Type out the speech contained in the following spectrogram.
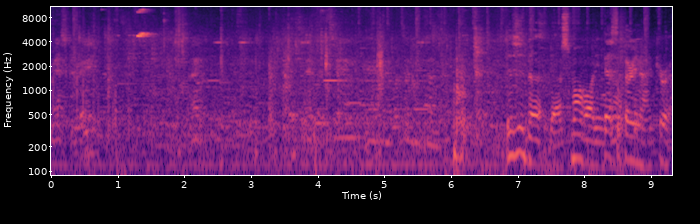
Masquerade. This is the, the small volume. That's the 39, correct.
